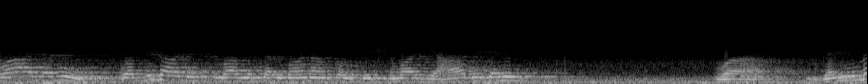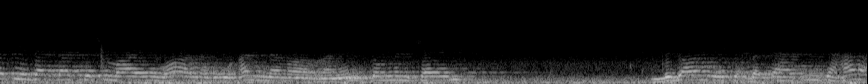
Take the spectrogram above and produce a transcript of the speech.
وعلمو و بزانی شما مسلمانا کو کہ شما جہاد کنی و غنیمتی در دست شمائے وعلمو انما غنمتم من شئیم بدانی کہ بتحقیق ہر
